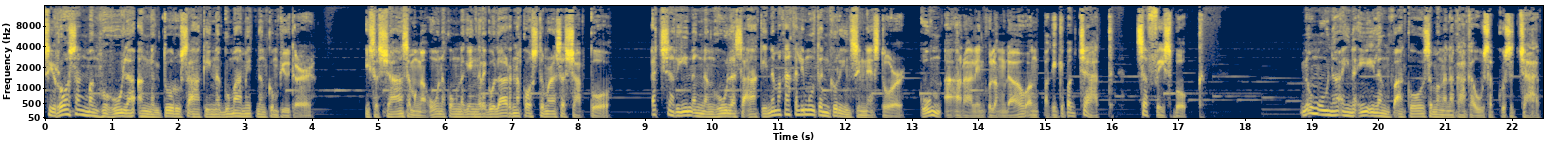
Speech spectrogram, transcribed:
Si Rosang Manghuhula ang nagturo sa akin na gumamit ng computer. Isa siya sa mga una kong naging regular na customer sa shop ko. At siya rin ang nanghula sa akin na makakalimutan ko rin si Nestor kung aaralin ko lang daw ang pakikipag-chat sa Facebook. Noong una ay naiilang pa ako sa mga nakakausap ko sa chat.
